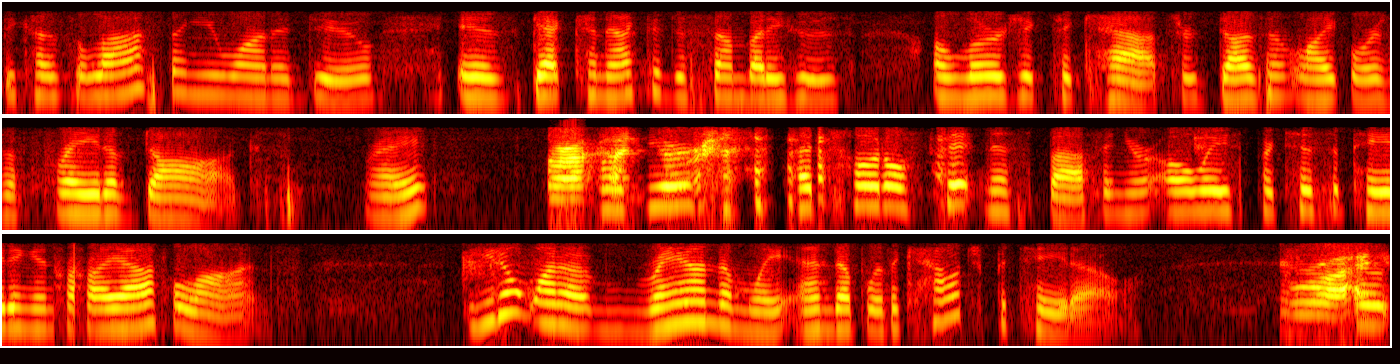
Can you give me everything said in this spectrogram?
because the last thing you want to do is get connected to somebody who's allergic to cats or doesn't like or is afraid of dogs, right? Or a Or if you're a total fitness buff and you're always participating in triathlons. You don't want to randomly end up with a couch potato. So, right.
